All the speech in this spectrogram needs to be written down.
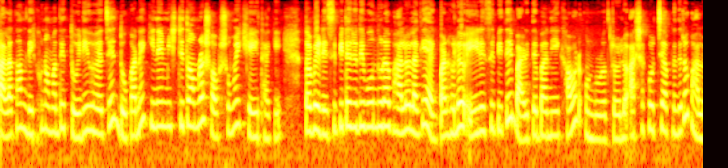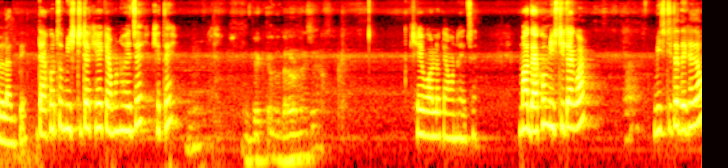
কালাকান দেখুন আমাদের তৈরি হয়েছে। দোকানে কিনে মিষ্টি তো আমরা সবসময় খেয়েই থাকি। তবে রেসিপিটা যদি বন্ধুরা ভালো লাগে একবার হলেও এই রেসিপিতে বাড়িতে বানিয়ে খাওয়ার অনুরোধ রইল। আশা করছি আপনাদেরও ভালো লাগবে। দেখো তো মিষ্টিটা খেয়ে কেমন হয়েছে খেতে? দেখতে তো দারুণ হয়েছে। খেয়ে বলো কেমন হয়েছে। মা দেখো মিষ্টিটা একবার। মিষ্টিটা দেখে যাও।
